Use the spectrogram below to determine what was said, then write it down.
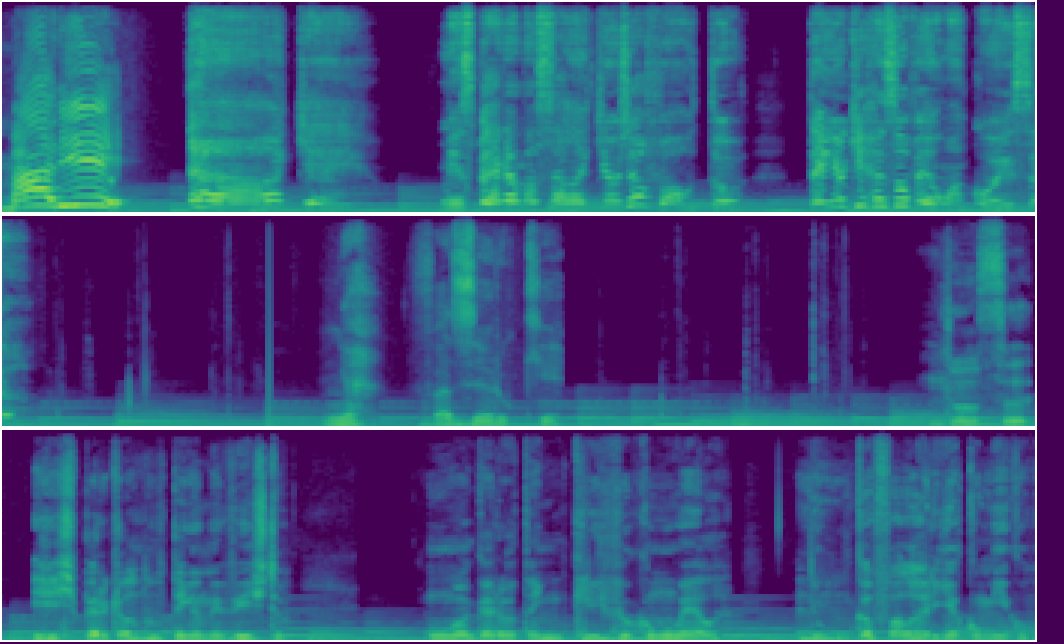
Mari! Ah, ok. Me espera na sala que eu já volto. Tenho que resolver uma coisa. Nha, fazer o quê? Nossa, espero que ela não tenha me visto. Uma garota incrível como ela nunca falaria comigo.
